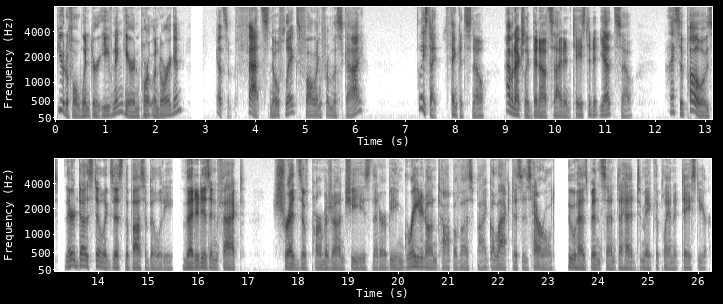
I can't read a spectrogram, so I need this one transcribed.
beautiful winter evening here in Portland, Oregon. Got some fat snowflakes falling from the sky. At least I think it's snow. I haven't actually been outside and tasted it yet, so I suppose there does still exist the possibility that it is, in fact, shreds of Parmesan cheese that are being grated on top of us by Galactus's herald, who has been sent ahead to make the planet tastier.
